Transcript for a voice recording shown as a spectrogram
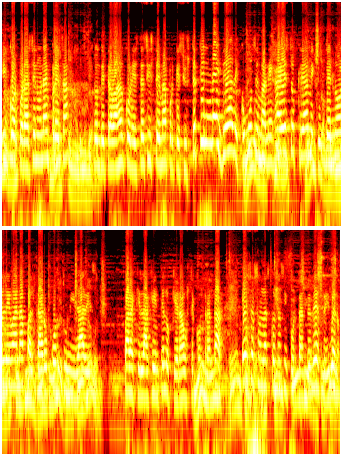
incorporarse en una empresa donde trabajan con este sistema, porque si usted tiene una idea de cómo se maneja esto, créame que usted no le van a faltar oportunidades para que la gente lo quiera usted contratar. Esas son las cosas importantes de esto. Y bueno,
